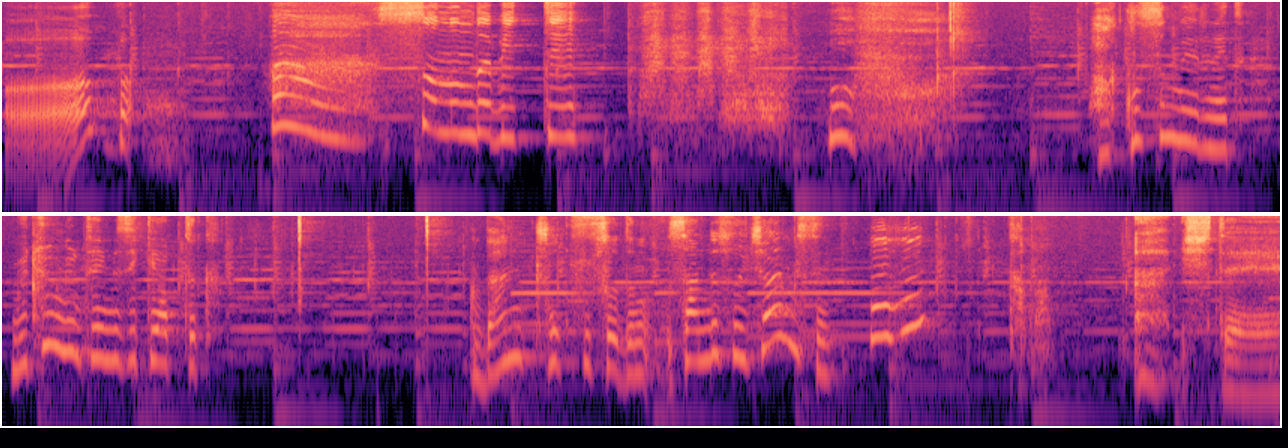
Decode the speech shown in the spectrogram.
Hop. Ah, sonunda bitti. Of. Haklısın Merinet. Bütün gün temizlik yaptık. Ben çok susadım. Sen de su içer misin? Hı hı. Tamam. Ah, işte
